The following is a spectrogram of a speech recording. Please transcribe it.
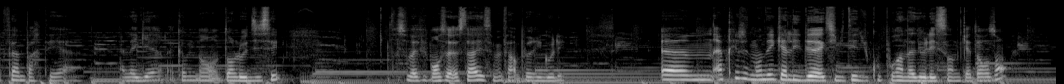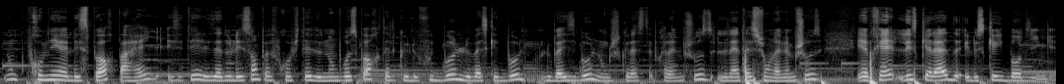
femmes partaient à, la guerre, comme dans, dans l'Odyssée. Ça m'a fait penser à ça et ça m'a fait un peu rigoler. Euh, après, j'ai demandé quelle idée d'activité du coup pour un adolescent de 14 ans. Donc, premier, les sports, pareil. Et c'était les adolescents peuvent profiter de nombreux sports tels que le football, le basketball, le baseball. Donc, jusque-là, c'était après la même chose. La natation, la même chose. Et après, l'escalade et le skateboarding.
